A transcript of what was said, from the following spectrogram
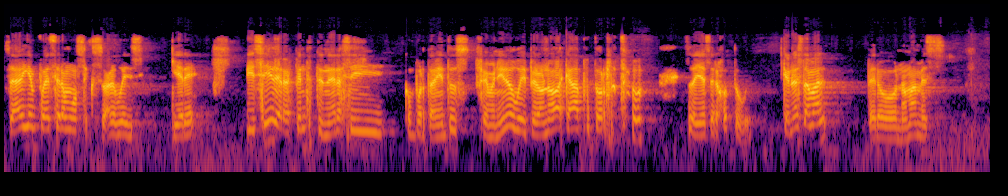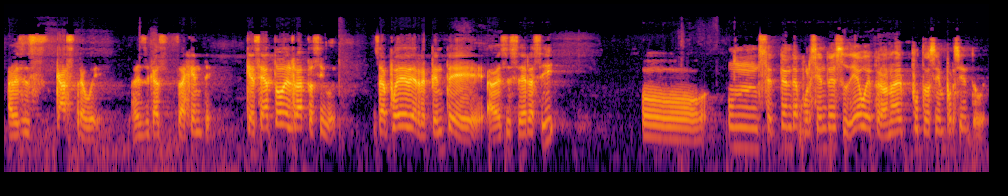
O sea, alguien puede ser homosexual, güey, si quiere. Y sí, de repente tener así comportamientos femeninos, güey, pero no a cada puto rato. Eso ya es ser joto, güey. Que no está mal, pero no mames. A veces castra, güey. A veces castra a gente. Que sea todo el rato así, güey. O sea, puede de repente a veces ser así. O un 70% de su día, güey, pero no el puto 100%, güey.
